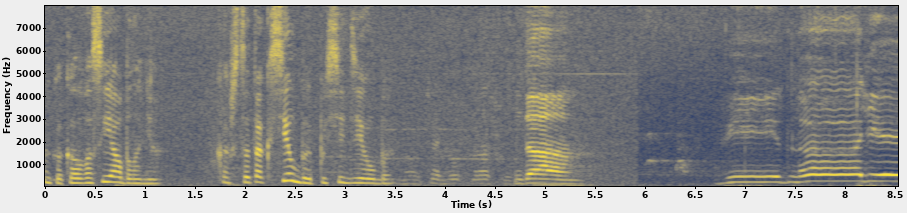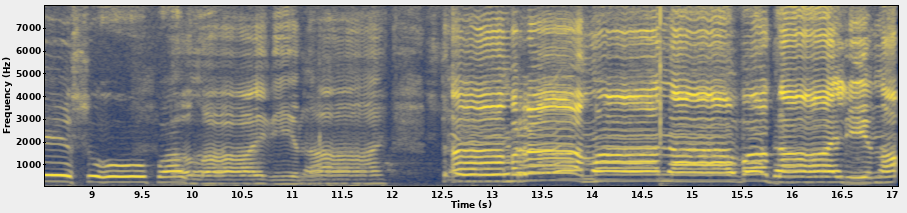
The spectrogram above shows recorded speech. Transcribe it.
Ой, какая у вас яблоня. Кажется, так сел бы и посидел бы. Да. Видно лесу половина, там Романова долина,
